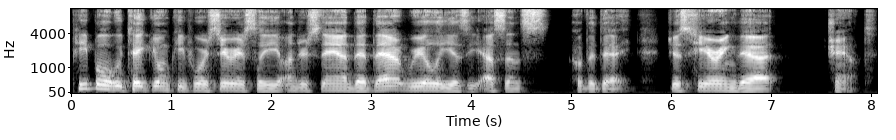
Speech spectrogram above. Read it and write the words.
people who take Yom Kippur seriously understand that that really is the essence of the day. Just hearing that chant.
